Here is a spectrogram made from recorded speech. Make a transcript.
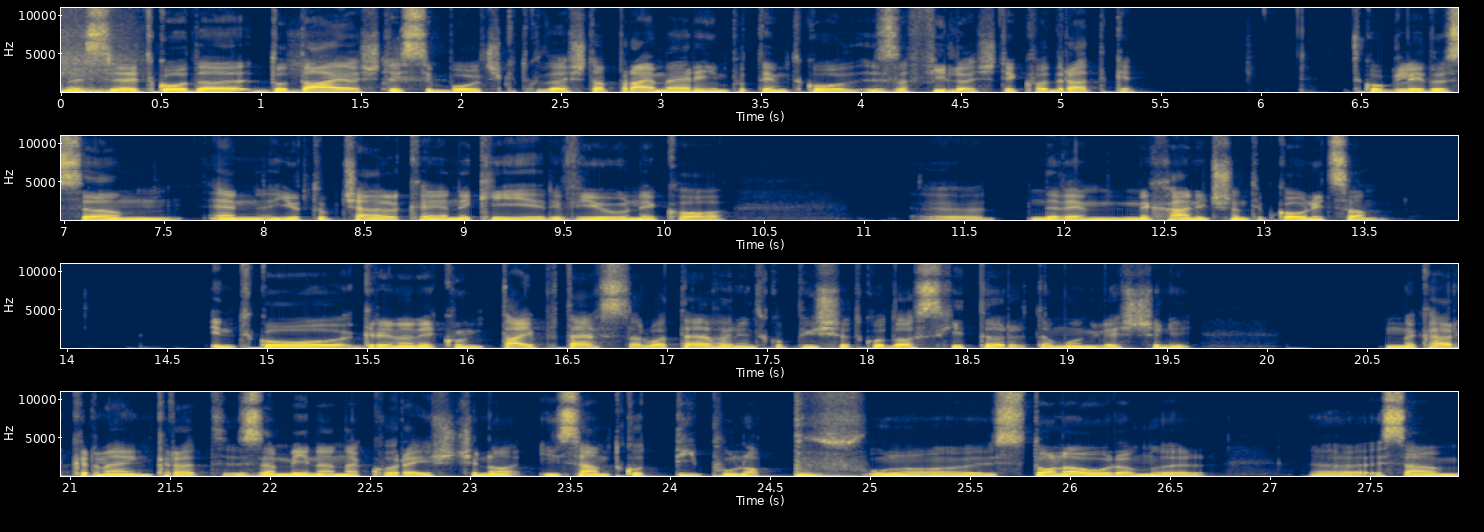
Ne, se je tako, da dodajaš te simbolčke, tako da daš ta primary in potem tako zafilaš te kvadratke. Tako gledal sem en YouTube kanal, ki je neki review, neko eh, ne vem, mehanično tipkovnico. In tako gre na neko type test ali whatever, in tako piše tako dosti hiter tam v angleščini, na kar kar naenkrat zamenja na korejščino in sam tako tipuno, puf, uno, 100 na uro, uh, sam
